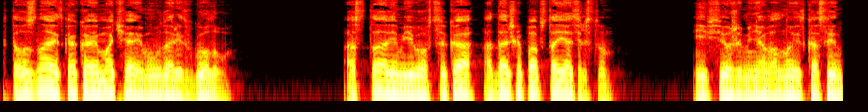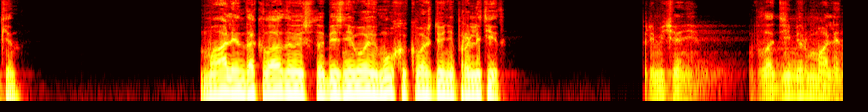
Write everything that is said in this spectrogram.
Кто знает, какая моча ему ударит в голову. Оставим его в ЦК, а дальше по обстоятельствам. И все же меня волнует Косынкин. Малин докладывает, что без него и муха к вождю не пролетит. Примечание. Владимир Малин.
